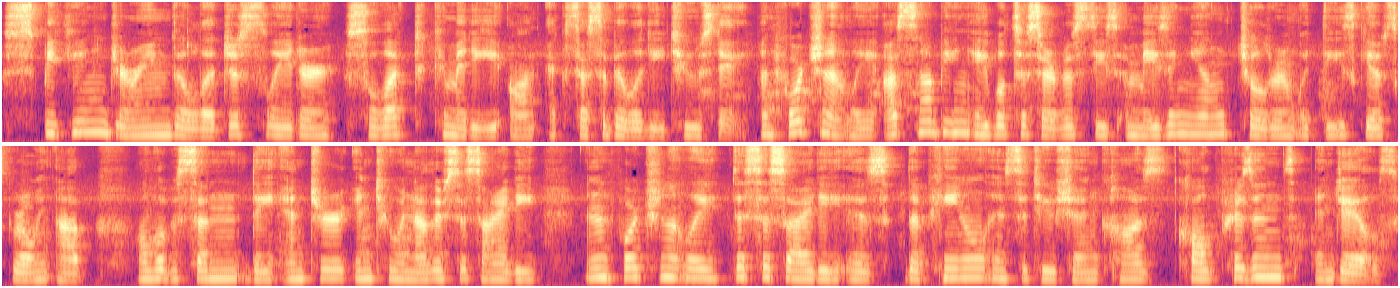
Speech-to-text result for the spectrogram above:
speaking during the Legislator Select Committee on Accessibility Tuesday. Unfortunately, us not being able to service these amazing young children with these gifts growing up, all of a sudden they enter into another society and unfortunately, this society is the penal institution caused, called prisons and jails.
